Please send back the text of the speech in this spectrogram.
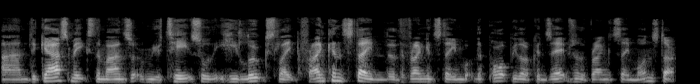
and the gas makes the man sort of mutate so that he looks like Frankenstein, the, the Frankenstein, the popular conception of the Frankenstein monster.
